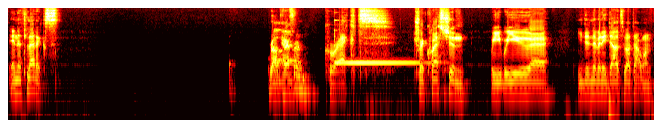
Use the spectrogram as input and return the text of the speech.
in athletics. Rob Heffernan. Correct. Trick question. Were you, were you uh, you didn't have any doubts about that one?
